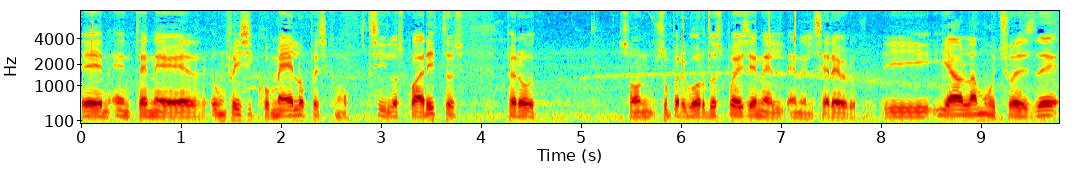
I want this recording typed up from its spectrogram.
en, en tener un físico melo, pues como sí, los cuadritos, pero son súper gordos pues en el, en el cerebro y, habla mucho es de,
